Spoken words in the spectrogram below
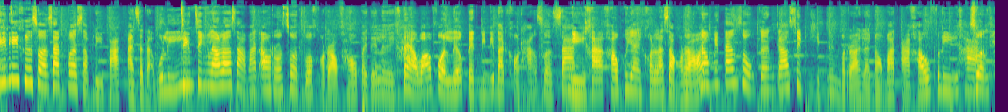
ที่นี่คือสวนสัตว์เปิดสัฟรีพาร์คกาญจนบุรี จริง ๆ แล้วเราสามารถเอารถส่วนตัวของเราเข้าไปได้เลยค่ะแต่ว่าฝนเลือกเป็นมินิบัสของทางสวนสัตว์มีค่าเข้าผู้ใหญ่คนละ 200 น้องมินตันสูงเกิน 90 คิด 100 และน้องมาตาเข้าฟรีค่ะ ส่วนแค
